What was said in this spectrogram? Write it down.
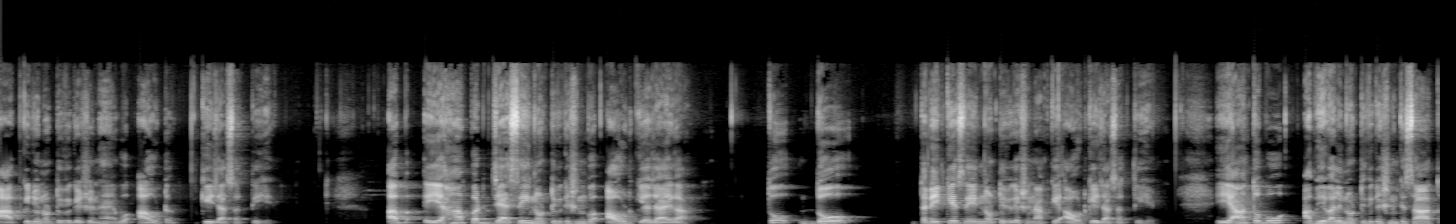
आपकी जो नोटिफिकेशन है वो आउट की जा सकती है। अब यहाँ पर जैसे ही नोटिफिकेशन को आउट किया जाएगा तो दो तरीके से नोटिफिकेशन आपकी आउट की जा सकती है। या तो वो अभी वाली नोटिफिकेशन के साथ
